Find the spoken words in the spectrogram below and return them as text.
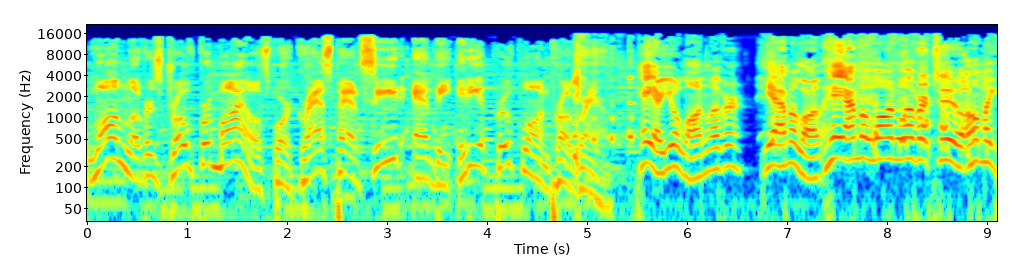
lawn lovers drove for miles for grass pad seed and the idiot proof lawn program. Hey, are you a lawn lover? Yeah, I'm a lawn. Hey, I'm a lawn lover too. Oh my!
